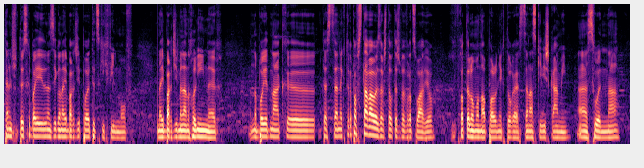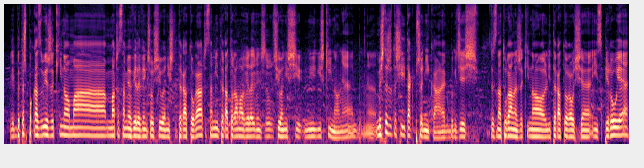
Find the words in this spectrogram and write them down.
ten film to jest chyba jeden z jego najbardziej poetyckich filmów, najbardziej melancholijnych, no bo jednak y, te sceny, które powstawały zresztą też we Wrocławiu, w hotelu Monopol, niektóre, scena z kieliszkami, e, słynna, jakby też pokazuje, że kino ma, ma czasami o wiele większą siłę niż literatura, a czasami literatura ma o wiele większą siłę niż, niż kino, nie? Myślę, że to się i tak przenika, jakby gdzieś to jest naturalne, że kino literaturą się inspiruje,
